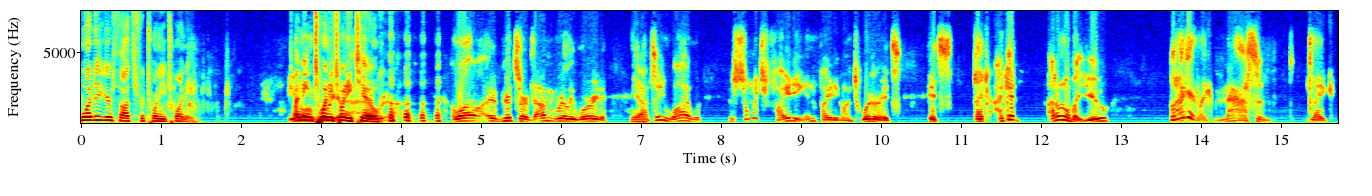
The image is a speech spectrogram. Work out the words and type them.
What are your thoughts for 2020? You I know, mean, I'm worried. 2022. I- I- well, uh, midterms, I'm really worried. And Yeah. I'll tell you why. There's so much fighting, infighting on Twitter. It's it's like I get I don't know about you, but I get like massive like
